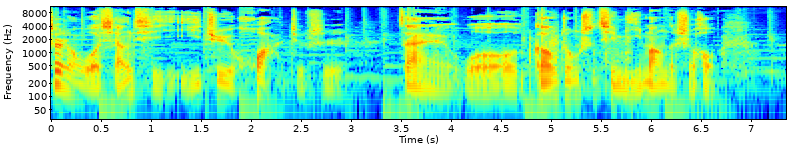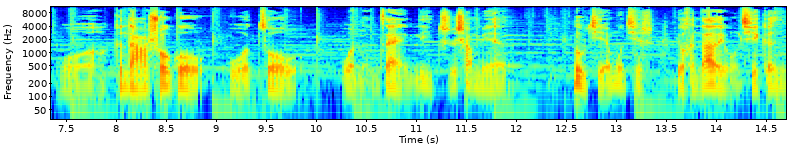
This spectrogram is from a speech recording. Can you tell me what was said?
这让我想起一句话，就是在我高中时期迷茫的时候，我跟大家说过，我做我能在荔枝上面录节目，其实有很大的勇气。跟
